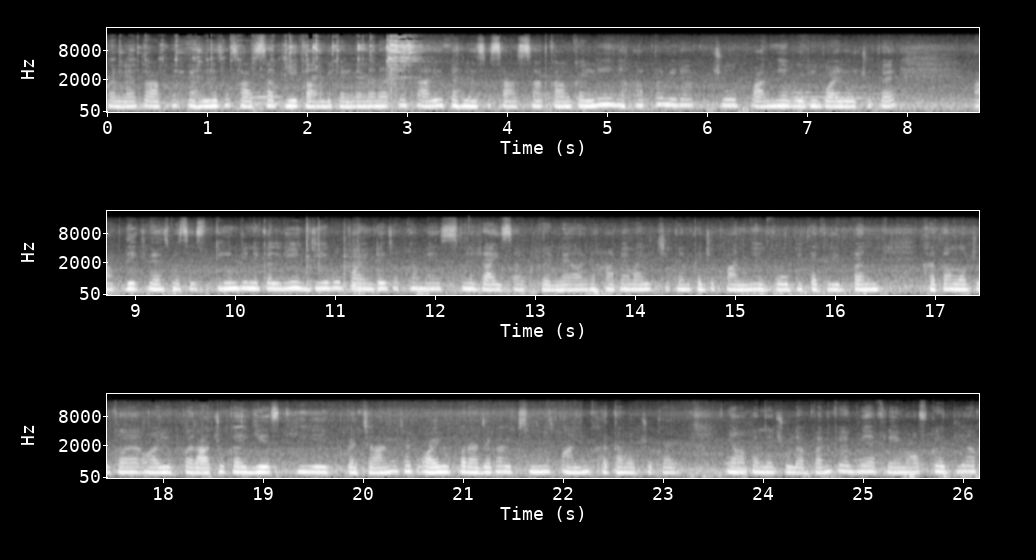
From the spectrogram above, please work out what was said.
करना। है तो आपने पहले से साथ साथ ये काम भी कर लिया मैंने अपने सारे पहले से साथ साथ काम कर लिए यहाँ पर मेरा जो पानी है वो भी बॉयल हो चुका है। आप देख रहे हैं इसमें से स्टीम भी निकल रही है। ये वो पॉइंट है जब हमें इसमें राइस ऐड करना है और यहाँ पे हमारी चिकन का जो पानी है वो भी तकरीबन ख़त्म हो चुका है ऑयल ऊपर आ चुका है। ये इसकी एक पहचान है, जब ऑयल ऊपर आ जाएगा इट्स मीन्स पानी ख़त्म हो चुका है। यहाँ पर हमने चूल्हा बंद कर दिया फ्लेम ऑफ़ कर दिया। अब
